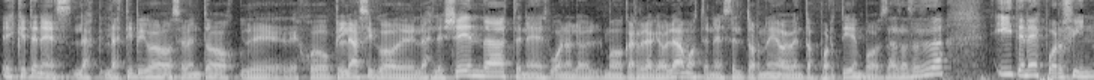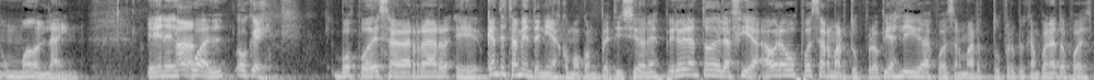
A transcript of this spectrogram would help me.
es que tenés las, las típicos eventos de, de juego clásico de las leyendas, tenés, bueno, lo- el modo carrera que hablamos, tenés el torneo, eventos por tiempo, za, za, za, za, y tenés por fin un modo online. En el Ah, cual Ok. Vos podés agarrar, eh, que antes también tenías como competiciones, pero eran todo de la FIA. Ahora vos podés armar tus propias ligas, podés armar tus propios campeonatos, podés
